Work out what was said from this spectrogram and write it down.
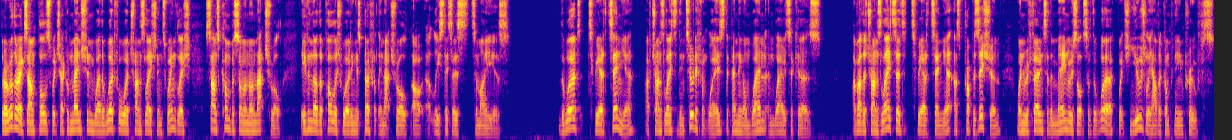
There are other examples which I could mention where the word for word translation into English sounds cumbersome and unnatural, even though the Polish wording is perfectly natural, or at least it is to my ears. The word twierdzenie I've translated in two different ways depending on when and where it occurs. I've either translated twierdzenie as proposition when referring to the main results of the work, which usually have accompanying proofs.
